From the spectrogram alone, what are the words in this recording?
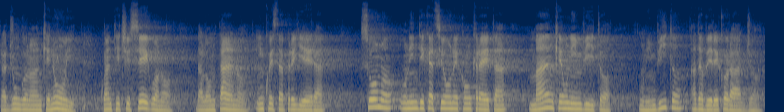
Raggiungono anche noi, quanti ci seguono da lontano in questa preghiera. Sono un'indicazione concreta, ma anche un invito, un invito ad avere coraggio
